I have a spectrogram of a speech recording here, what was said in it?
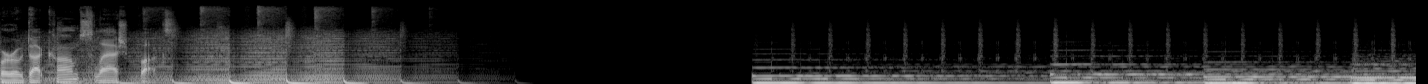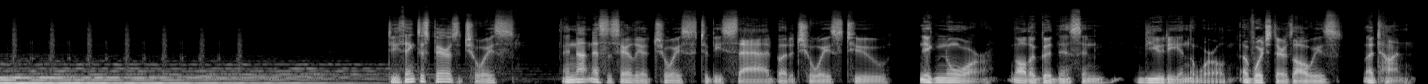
burrow.com slash Vox. Do you think despair is a choice? And not necessarily a choice to be sad, but a choice to ignore all the goodness and beauty in the world, of which there's always a ton.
